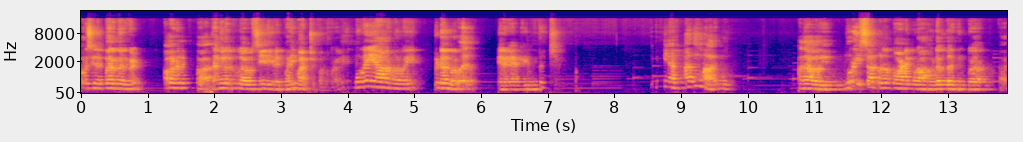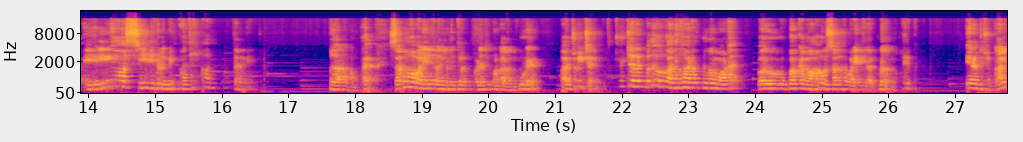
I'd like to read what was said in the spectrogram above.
ஒரு சில பேருந்தர்கள் அவர்கள் தங்களுக்குள்ள ஒரு செய்திகளை பரிமாற்றிக் கொள்வார்கள் இது முறையான முறையில் இடம்பெறுவதில்லை எனவே அங்கே அதாவது முறைசார் தொடர்பாடுகளாக இடம்பெறுகின்ற எல்லா செய்திகளுமே அதிகாரத்தன்மை. உதாரணமாக சமூக வலைதளங்கள் எடுத்து கொண்டாலும் கூட ட்விட்டர் ட்விட்டர் என்பது ஒரு அதிகாரப்பூர்வமான ஒரு பக்கமாக ஒரு சமூக வலைதள கூட என்று சொன்னால்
